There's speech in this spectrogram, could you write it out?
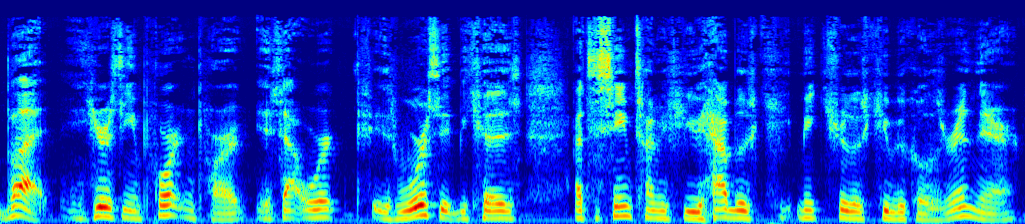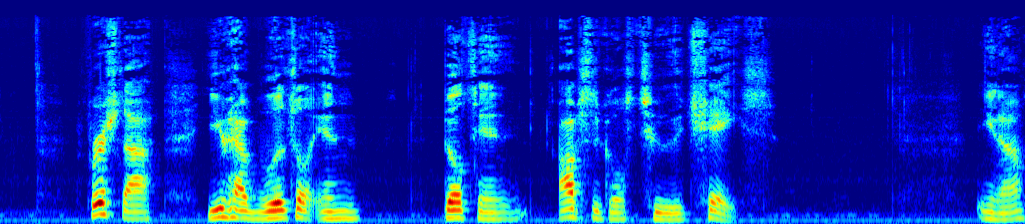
But here's the important part: is that work is worth it because at the same time, if you have those, make sure those cubicles are in there. First off, you have little in built-in obstacles to the chase. You know,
